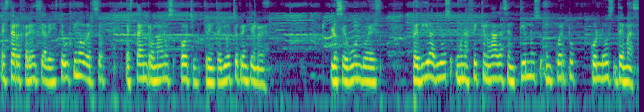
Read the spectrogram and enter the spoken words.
Esta referencia de este último verso está en Romanos 8, 38, 39. Lo segundo es pedir a Dios una fe que nos haga sentirnos un cuerpo con los demás,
